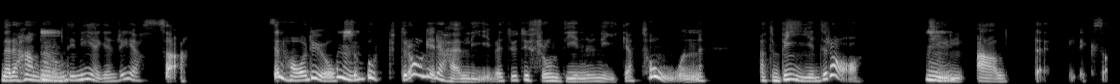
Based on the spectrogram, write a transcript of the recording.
När det handlar mm. om din egen resa. Sen har du ju också mm. uppdrag i det här livet utifrån din unika ton. Att bidra till mm. allt det. Liksom.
